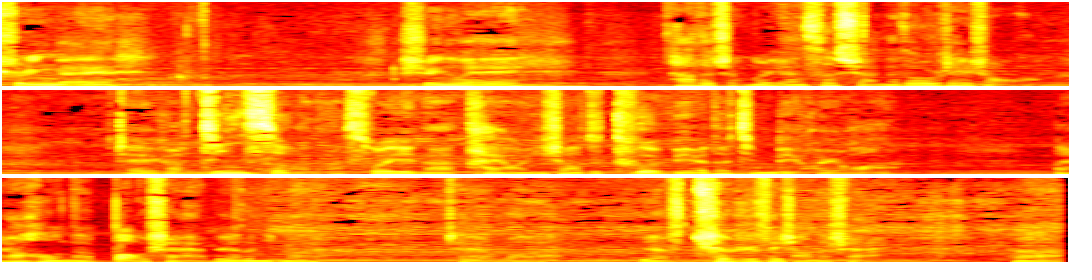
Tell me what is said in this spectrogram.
是因为是因为它的整个颜色选的都是这种这个金色的，所以呢，太阳一照就特别的金碧辉煌。然后呢，暴晒，为了你们，这我也确实非常的晒。啊，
